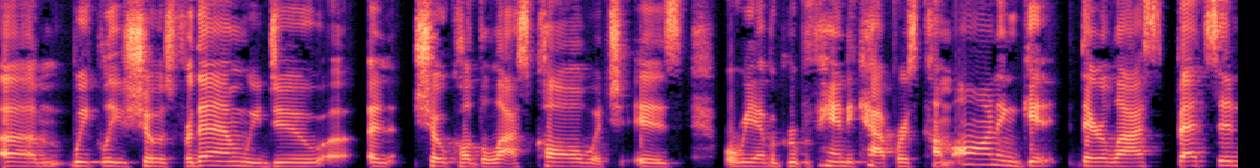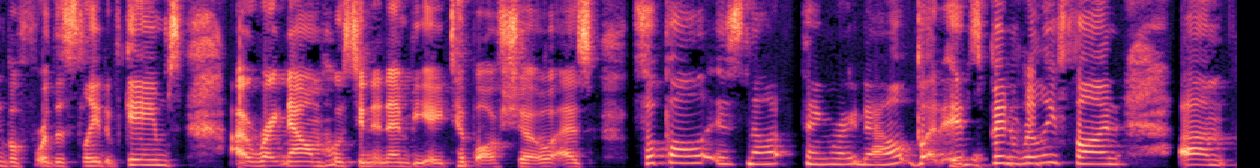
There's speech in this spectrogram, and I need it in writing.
um, weekly shows shows for them. We do a, show called The Last Call, which is where we have a group of handicappers come on and get their last bets in before the slate of games. Uh, right now, I'm hosting an NBA tip off show as football is not thing right now, but it's been really fun um,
